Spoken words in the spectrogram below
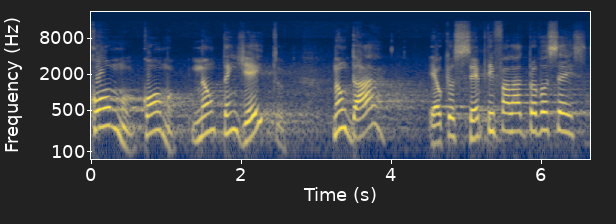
Como? Como? Não tem jeito. Não dá. É o que eu sempre tenho falado para vocês.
